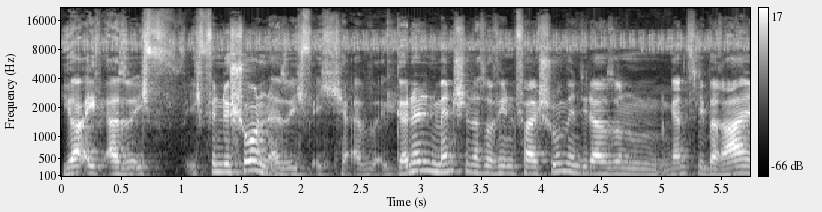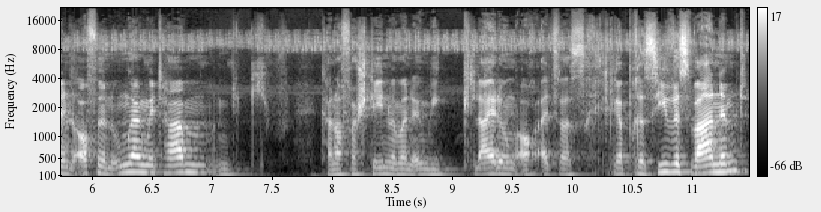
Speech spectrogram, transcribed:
Ja, ich, also ich, ich finde schon. Also ich, ich äh, gönne den Menschen das auf jeden Fall schon, wenn sie da so einen ganz liberalen, offenen Umgang mit haben. Und ich kann auch verstehen, wenn man irgendwie Kleidung auch als was Repressives wahrnimmt.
